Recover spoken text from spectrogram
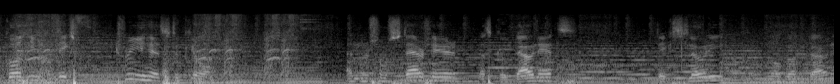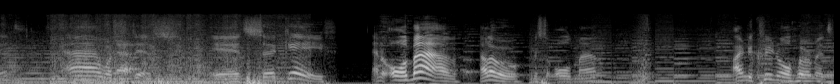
because he takes three hits to kill. And there's some stairs here. Let's go down it. Take it slowly. We're going down it. And what's Yeah. this? It's a cave. An old man! Hello, Mr. Old Man. I'm the Crenel Hermit.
